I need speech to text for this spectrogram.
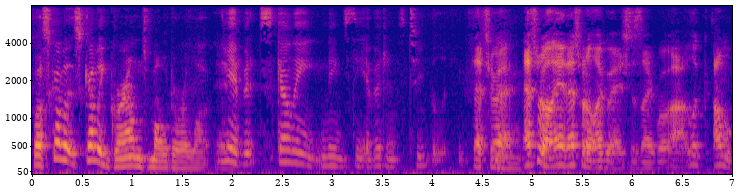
Well, Scully, Scully grounds Mulder a lot. Yeah. Yeah, but Scully needs the evidence to believe. That's right. Yeah. That's what I. yeah, That's what I like about it. She's like, well, uh, look, I'm,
